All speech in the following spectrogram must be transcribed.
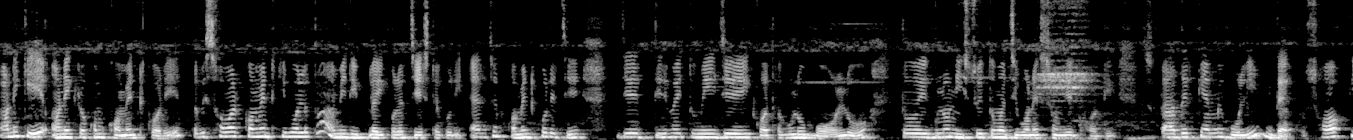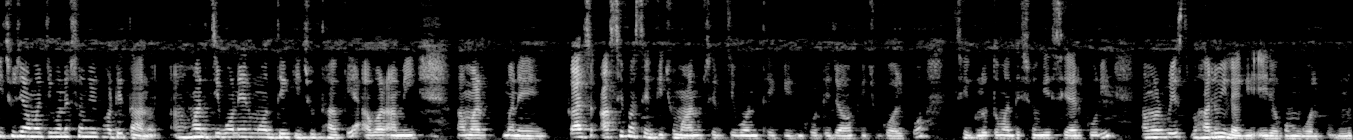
অনেকে অনেক রকম কমেন্ট করে, তবে সবার কমেন্ট কি বলো তো আমি রিপ্লাই করার চেষ্টা করি। একজন কমেন্ট করেছে যে দিদিভাই তুমি যে এই কথাগুলো বলো, তো এগুলো নিশ্চয়ই তোমার জীবনের সঙ্গে ঘটে। তাদেরকে আমি বলি, দেখো, সব কিছু যে আমার জীবনের সঙ্গে ঘটে তা নয়। আমার জীবনের মধ্যে কিছু থাকে, আবার আমি, আমার মানে আশেপাশের কিছু মানুষের জীবন থেকে ঘটে যাওয়া কিছু গল্প, সেগুলো তোমাদের সঙ্গে শেয়ার করি। আমার বেশ ভালোই লাগে এইরকম গল্পগুলো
